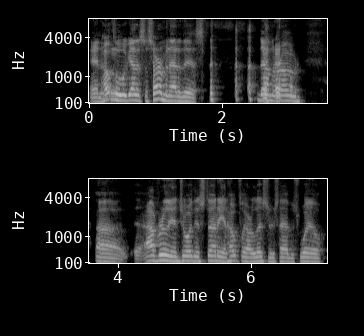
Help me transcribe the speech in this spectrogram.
And mm-hmm. hopefully we got us a sermon out of this down the road. uh, I've really enjoyed this study, and hopefully our listeners have as well.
